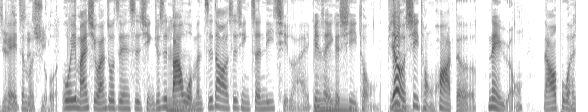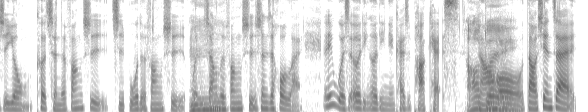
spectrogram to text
可以这么说。我也蛮喜欢做这件事情，就是把我们知道的事情整理起来，嗯、变成一个系统，比较有系统化的内容。嗯然后不管是用课程的方式、直播的方式、文章的方式，嗯、甚至后来，哎，我也是二零二零年开始 podcast，、哦、然后到现在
